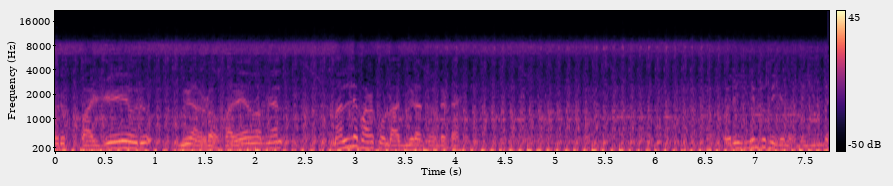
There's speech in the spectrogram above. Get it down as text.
ഒരു പഴയ ഒരു വീടാണ് കേട്ടോ. പഴയെന്ന് പറഞ്ഞാൽ നല്ല പഴക്കമുണ്ട് ആ വീടൊക്കെ കണ്ടിട്ടെ. ഒരു ഇരുമ്പ് നിൽക്കുന്നുണ്ട് ഇരുമ്പ്.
